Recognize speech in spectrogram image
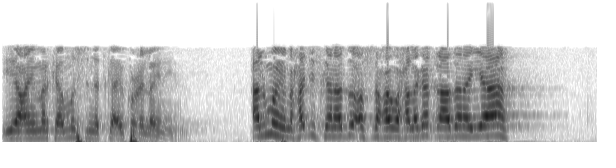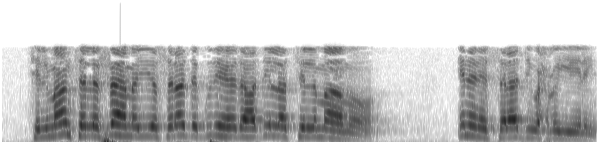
yani markaa musnadka ay ku cilaynayaan almuhim xadiidkan hadduu asaxo waxaa laga qaadanayaa tilmaanta la fahmayo salaada gudaheeda haddii la tilmaamo inaynay salaaddii waxba yeelayn.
